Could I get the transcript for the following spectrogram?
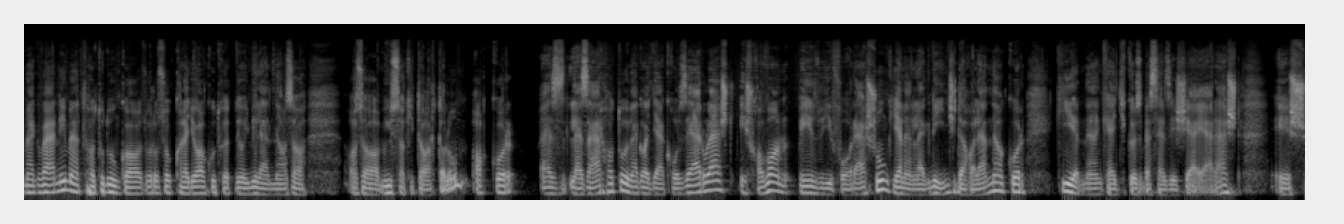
megvárni, mert ha tudunk az oroszokkal egy alkut kötni, hogy mi lenne az a, az a műszaki tartalom, akkor ez lezárható, megadják hozzájárulást, és ha van pénzügyi forrásunk, jelenleg nincs, de ha lenne, akkor kiírnánk egy közbeszerzési eljárást, és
